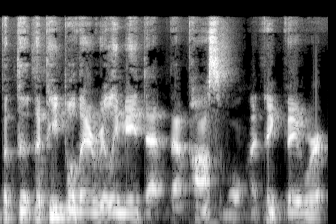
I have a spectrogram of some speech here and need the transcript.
But the, the people there really made that that possible. I think they were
